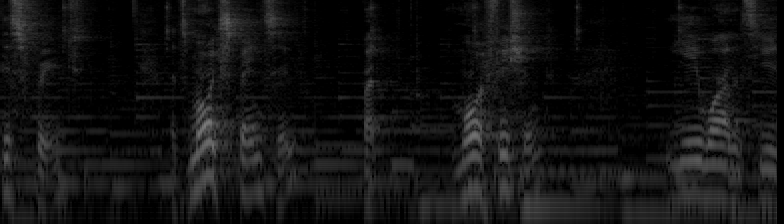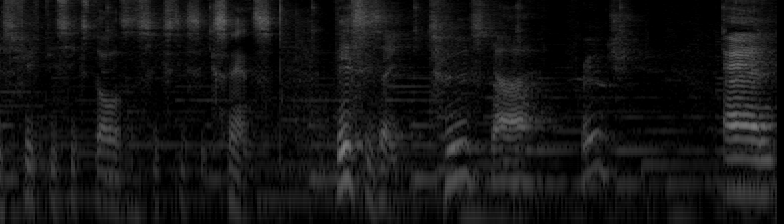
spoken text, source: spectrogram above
this fridge, it's more expensive, but more efficient. Year one, it's used $56.66. This is a two-star fridge, and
